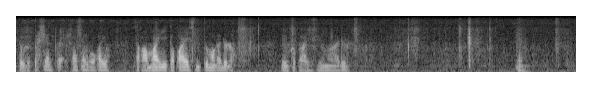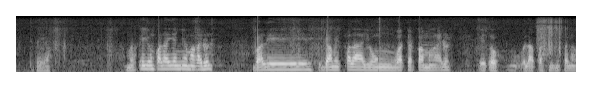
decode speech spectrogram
Dito, pasyal, pasyal ko kayo. Saka may kapayas dito mga idol. oh. Yung kapayas yung mga idol. Yan. Dito tayo. Malaki yung palayan niya mga idol. Bali, gamit pala yung water pa mga idol. Ito, wala pa, hindi pa na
